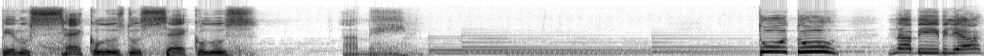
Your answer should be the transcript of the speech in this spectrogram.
pelos séculos dos séculos. Amém. Tudo na Bíblia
